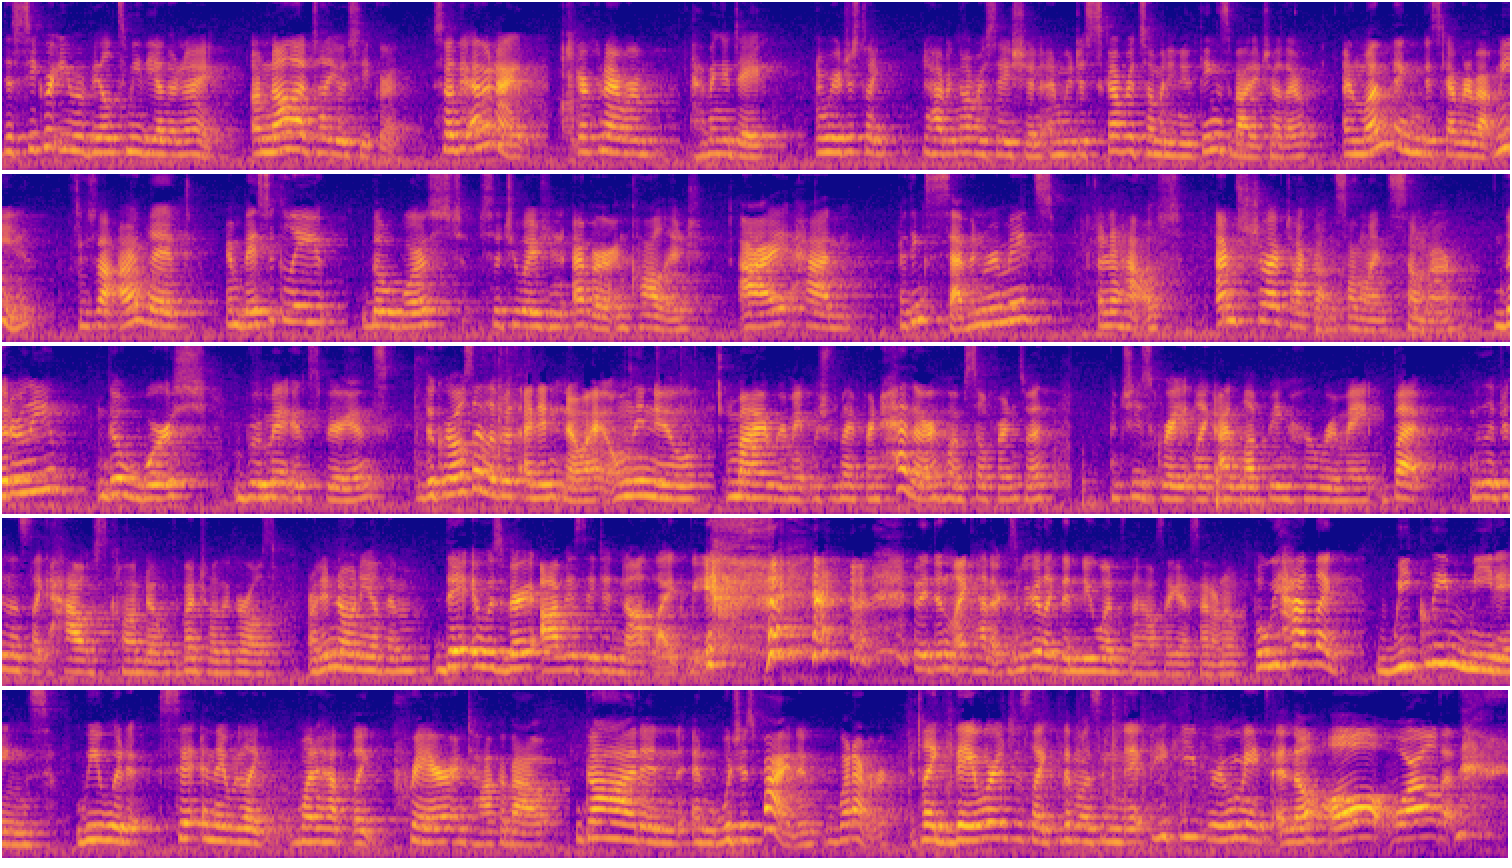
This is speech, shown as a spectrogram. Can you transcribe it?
The secret you revealed to me the other night. I'm not allowed to tell you a secret. So the other night, Erik and I were having a date and we were just like having conversation and we discovered so many new things about each other. And one thing he discovered about me is that I lived in basically the worst situation ever in college. I had, I think, seven roommates in a house. I'm sure I've talked about this online somewhere. Literally the worst roommate experience. The girls I lived with, I didn't know. I only knew my roommate, which was my friend Heather, who I'm still friends with. And she's great. Like, I love being her roommate. But we lived in this like house condo with a bunch of other girls. I didn't know any of them. They, it was very obvious they did not like me. they didn't like Heather because we were like the new ones in the house, I guess. I don't know. But we had like weekly meetings. We would sit and they would like want to have like prayer and talk about God and and which is fine and whatever. Like they were just like the most nitpicky roommates in the whole world.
